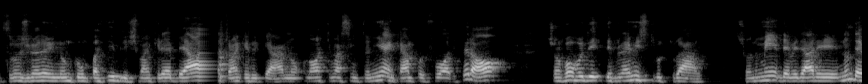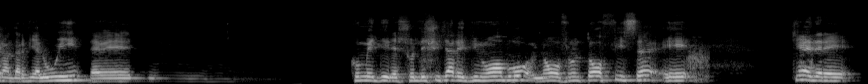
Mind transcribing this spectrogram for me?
sono giocatori non compatibili, ci mancherebbe altro, anche perché hanno un'ottima sintonia in campo e fuori, però sono proprio dei, dei problemi strutturali. Secondo me deve dare, non deve andare via lui, deve, come dire, sollecitare di nuovo il nuovo front office e chiedere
